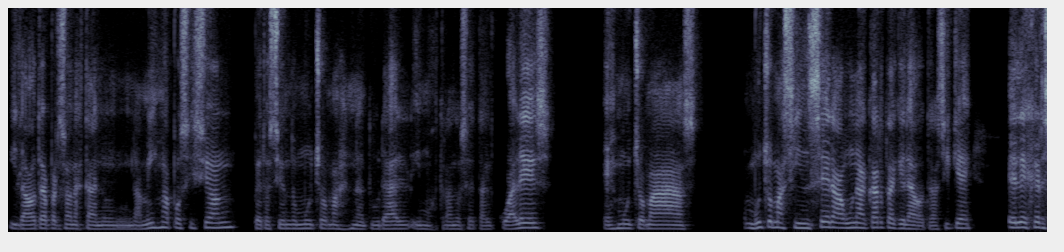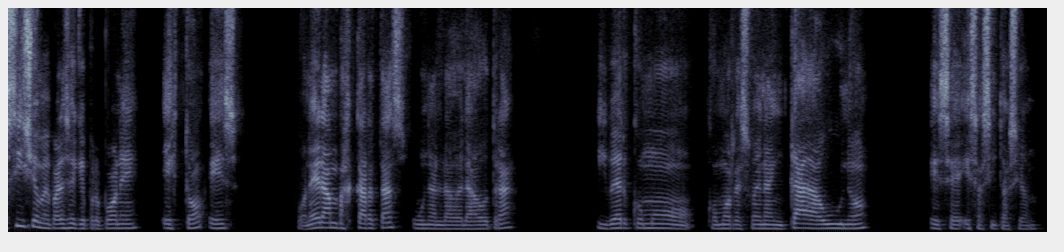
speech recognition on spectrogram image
y la otra persona está en una misma posición, pero siendo mucho más natural y mostrándose tal cual es, es mucho más, mucho más sincera una carta que la otra. Así que el ejercicio me parece que propone esto es poner ambas cartas una al lado de la otra y ver cómo, cómo resuena en cada uno ese, esa situación.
